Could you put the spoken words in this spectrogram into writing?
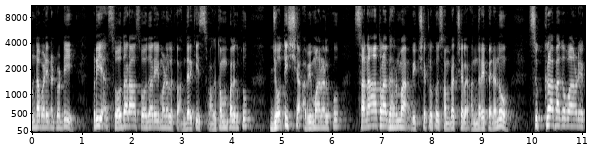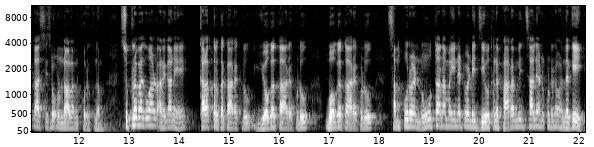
ఉండబడినటువంటి ప్రియ సోదర సోదరీమణులకు అందరికీ స్వాగతం పలుకుతూ జ్యోతిష్య అభిమానులకు సనాతన ధర్మ వీక్షకులకు సంరక్షణ అందరిపైనను శుక్ర భగవానుడి యొక్క ఆశీస్సులు ఉండాలని కోరుకుందాం. శుక్ర భగవానుడు అనగానే కలత్రతకారకుడు యోగకారకుడు భోగకారకుడు సంపూర్ణ నూతనమైనటువంటి జీవితాన్ని ప్రారంభించాలి అనుకుంటున్న వారందరికీ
